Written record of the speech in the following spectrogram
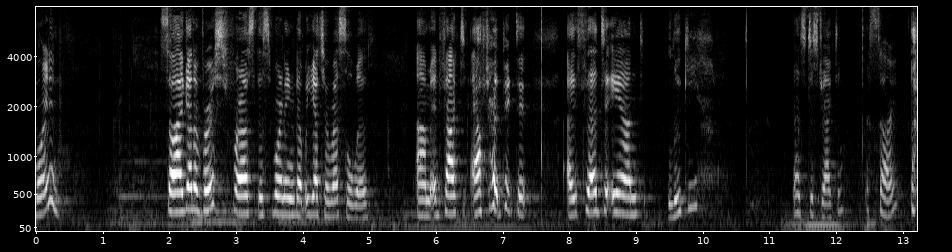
Morning. So I got a verse for us this morning that we get to wrestle with. Um, in fact, after I picked it, I said to Anne, Lukey, that's distracting. Sorry.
